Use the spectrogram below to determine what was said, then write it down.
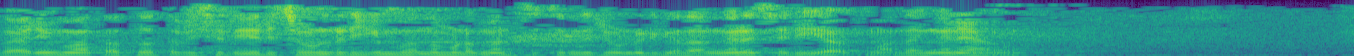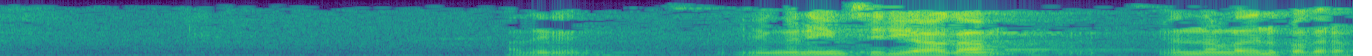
കാര്യം ആ തത്വത്തെ വിശദീകരിച്ചുകൊണ്ടിരിക്കുമ്പോൾ നമ്മുടെ മനസ്സിൽ ചിന്തിച്ചുകൊണ്ടിരിക്കും അത് അങ്ങനെ ശരിയാകും അതെങ്ങനെയാകും. അത് എങ്ങനെയും ശരിയാകാം എന്നുള്ളതിന് പകരം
